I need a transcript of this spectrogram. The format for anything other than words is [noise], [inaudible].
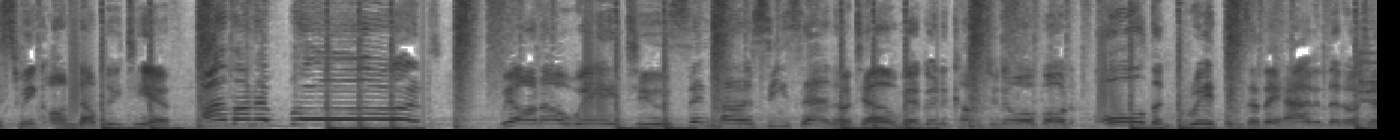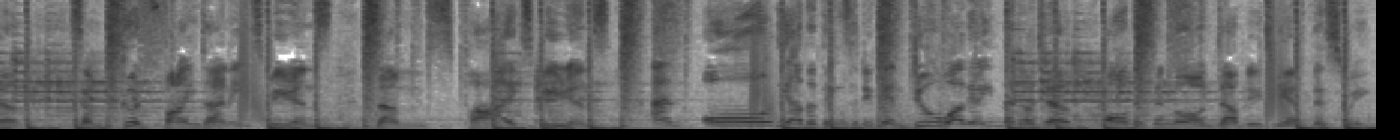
This week on WTF, I'm on a boat! We're on our way to Centara Ceysand Hotel. We're going to come to know about all the great things that they have in that hotel, some good fine dining experience, some spa experience, and all the other things that you can do while you're in that hotel. All this and more on WTF this week.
